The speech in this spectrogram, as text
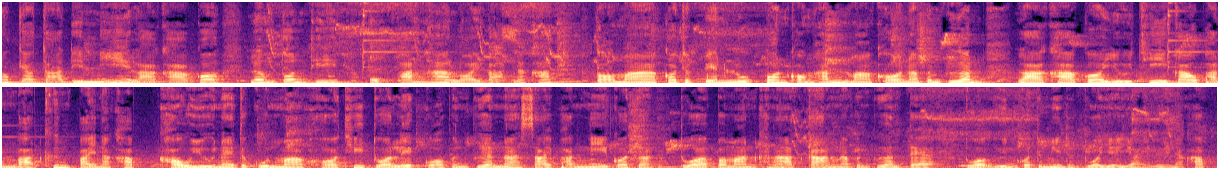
นกแก้วจ่าดินนี้ราคาก็เริ่มต้นที่ 6,500 บาทนะครับ ต่อมาก็จะเป็นลูกป้อนของฮันมาคอนะเพื่อนๆ ราคาก็อยู่ที่ 9,000 บาทขึ้นไปนะครับ เขาอยู่ในตระกูลมาคอที่ตัวเล็กกว่าเพื่อนๆนะสายพันธุ์นี้ก็จะตัวประมาณขนาดกลางนะเพื่อนๆ แต่ตัวอื่นก็จะมีแต่ตัวใหญ่ ๆ เลยนะครับ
